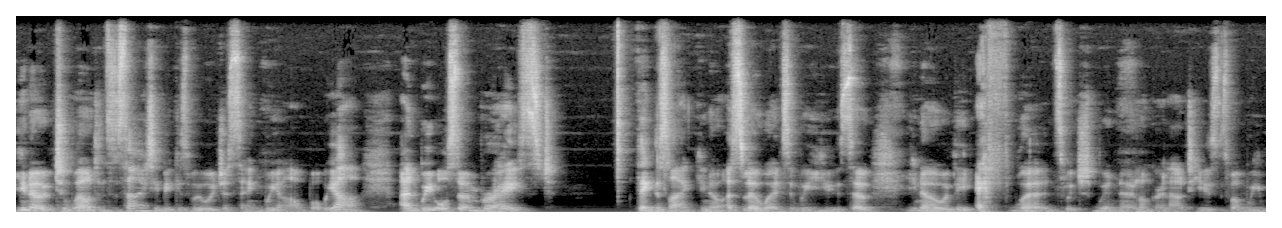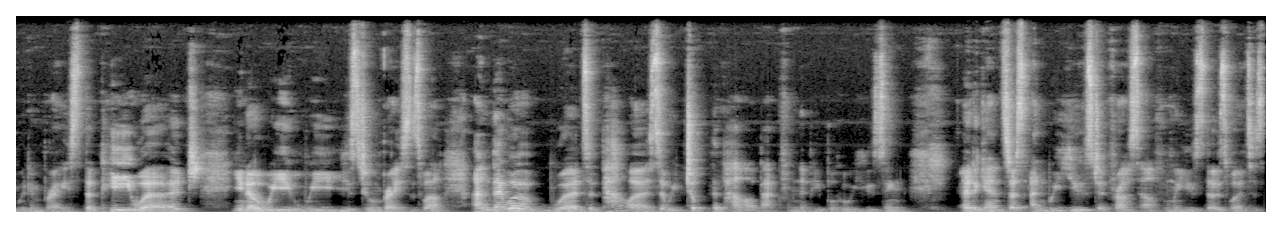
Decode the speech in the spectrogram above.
you know, to world and society because we were just saying we are what we are. And we also embraced things like, you know, a slow words that we use. So, you know, the F words, which we're no longer allowed to use is what we would embrace. The P word, you know, we, we used to embrace as well. And there were words of power. So we took the power back from the people who were using it against us and we used it for ourselves. And we used those words as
